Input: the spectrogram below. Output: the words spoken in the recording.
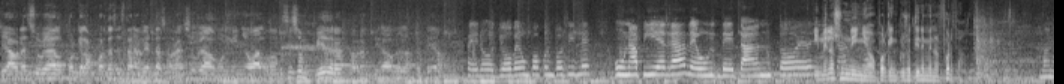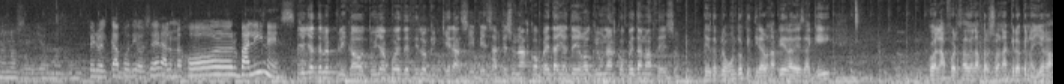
Sí, habrán subido algo, porque las puertas están abiertas, habrán subido algún niño o algo. Esas son piedras que habrán tirado de la azotea. pero yo veo un poco imposible una piedra de, un, de tanto... eh, Y menos un niño, porque incluso tiene menos fuerza. Bueno, no sé, yo no... Pero el capo podido ser, a lo mejor balines. Yo ya te lo he explicado, tú ya puedes decir lo que quieras. Si piensas que es una escopeta, yo te digo que una escopeta no hace eso. Yo te pregunto que tirar una piedra desde aquí con la fuerza de una persona creo que no llega.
